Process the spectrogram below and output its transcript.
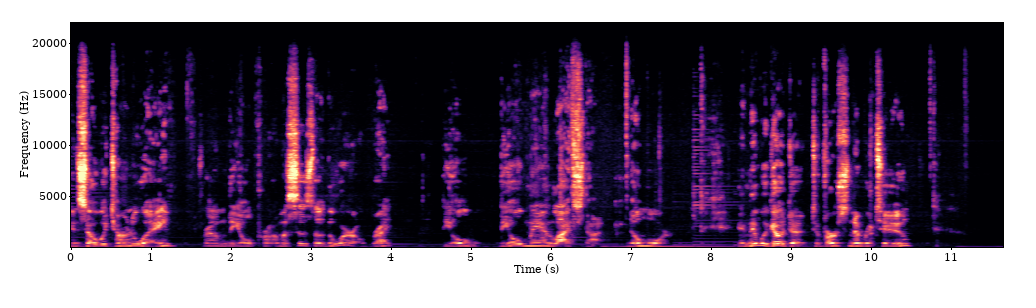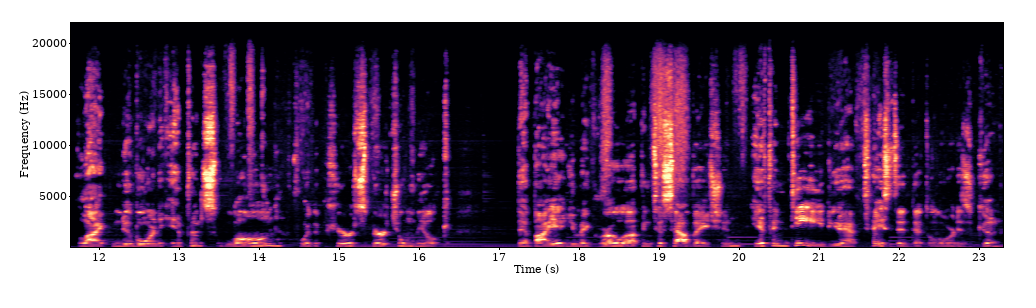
And so we turn away from the old promises of the world, right? The old the old man lifestyle. No more. And then we go to, to verse number two. Like newborn infants, long for the pure spiritual milk, that by it you may grow up into salvation, if indeed you have tasted that the Lord is good.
